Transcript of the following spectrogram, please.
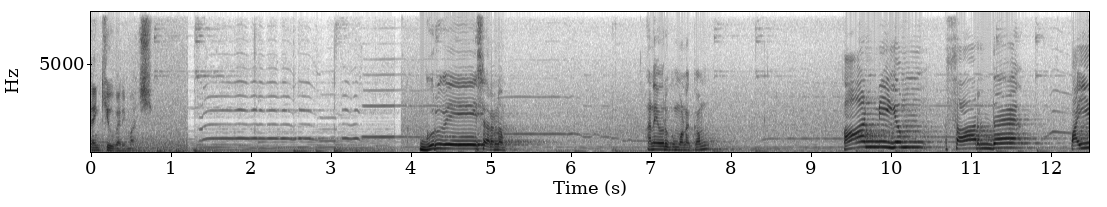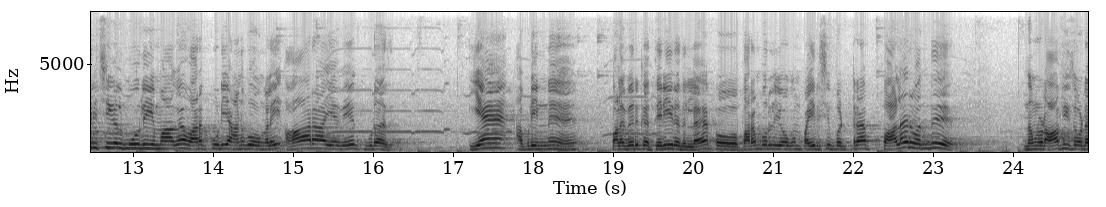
தேங்க்யூ வெரி மச் குருவே சரணம். அனைவருக்கும் வணக்கம். ஆன்மீகம் சார்ந்த பயிற்சிகள் மூலியமாக வரக்கூடிய அனுபவங்களை ஆராயவே கூடாது. ஏன் அப்படின்னு பல பேருக்கு தெரிகிறதில்ல இப்போது பரம்பொருள் யோகம் பயிற்சி பெற்ற பலர் வந்து நம்மளோட ஆஃபீஸோட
